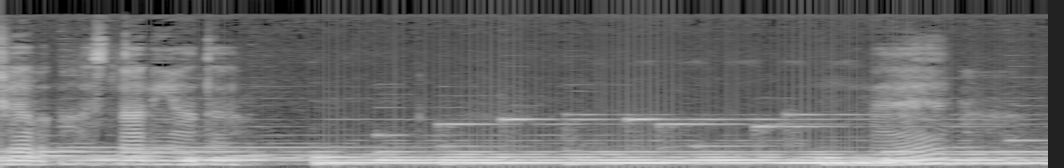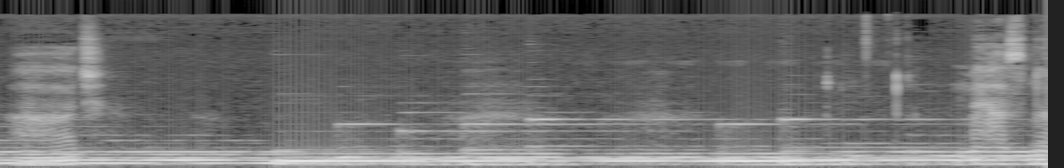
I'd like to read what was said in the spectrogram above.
मुझे अब हंसना नहीं आता। मैं आज मैं हंसना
